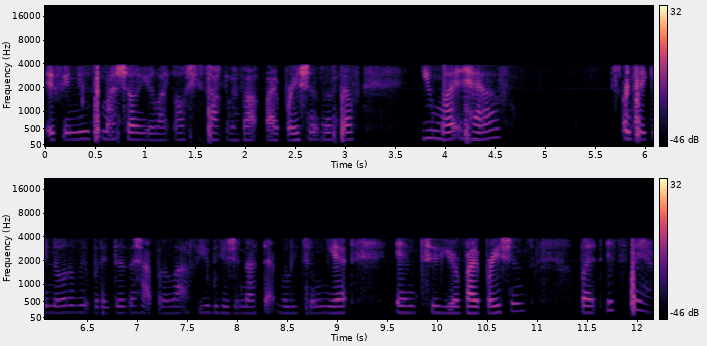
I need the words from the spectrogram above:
If you're new to my show and you're like, oh, she's talking about vibrations and stuff, you might have and taking note of it, but it doesn't happen a lot for you because you're not that really tuned yet into your vibrations. But it's there.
